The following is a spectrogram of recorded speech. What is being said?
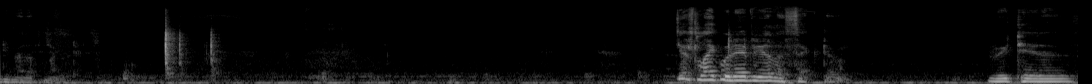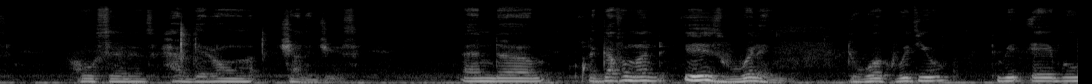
development. Just like with every other sector, retailers, wholesalers have their own challenges. And um, the government is willing to work with you to be able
